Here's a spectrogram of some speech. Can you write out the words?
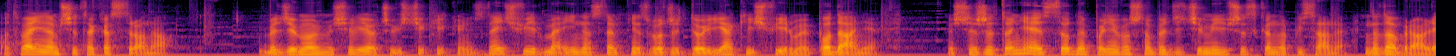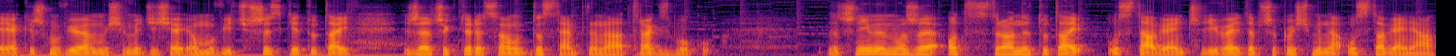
odpali nam się taka strona. Będziemy musieli oczywiście kliknąć znajdź firmę i następnie złożyć do jakiejś firmy podanie. Myślę, że to nie jest trudne, ponieważ no będziecie mieli wszystko napisane. No dobra, ale jak już mówiłem, musimy dzisiaj omówić wszystkie tutaj rzeczy, które są dostępne na Traxbooku. Zacznijmy może od strony tutaj ustawień, czyli wejdę przypuśćmy na ustawienia.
